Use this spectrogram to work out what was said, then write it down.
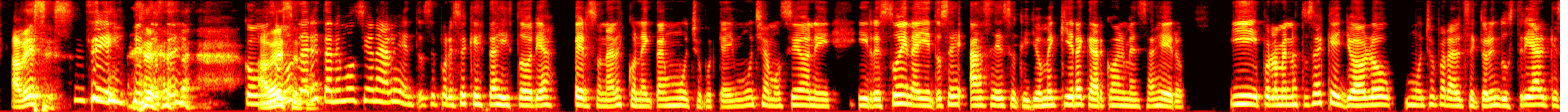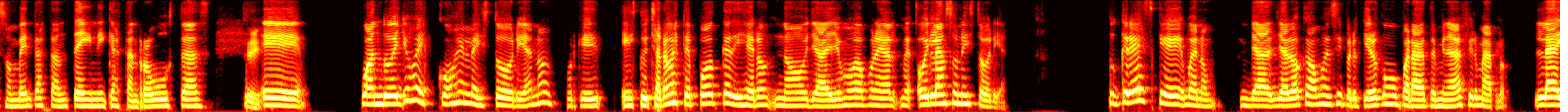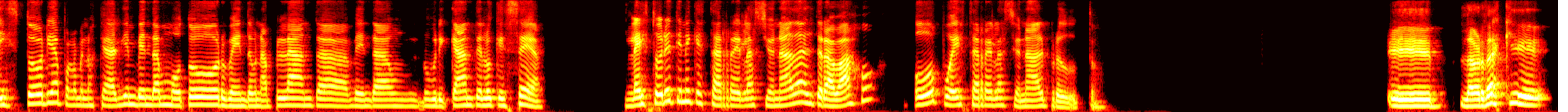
A veces. Sí, entonces, como somos seres tan emocionales, entonces por eso es que estas historias personales conectan mucho, porque hay mucha emoción y, y resuena, y entonces hace eso, que yo me quiera quedar con el mensajero. Y por lo menos tú sabes que yo hablo mucho para el sector industrial, que son ventas tan técnicas, tan robustas. Sí. Eh, cuando ellos escogen la historia, ¿no? Porque escucharon este podcast, dijeron, no, ya, yo me voy a poner, hoy lanzo una historia. ¿Tú crees que, bueno, ya, ya lo acabamos de decir, pero quiero como para terminar afirmarlo, la historia, por lo menos que alguien venda un motor, venda una planta, venda un lubricante, lo que sea, la historia tiene que estar relacionada al trabajo o puede estar relacionada al producto? Eh, la verdad es que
